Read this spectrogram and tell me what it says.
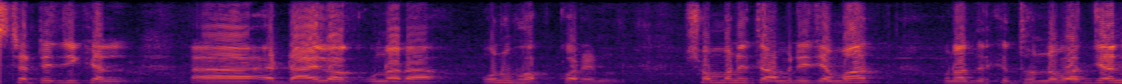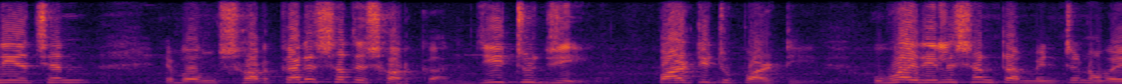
স্ট্র্যাটেজিক্যাল ডায়ালগ ওনারা অনুভব করেন। সম্মানিত আমিরি জামাত ওনাদেরকে ধন্যবাদ জানিয়েছেন এবং সরকারের সাথে সরকার G to G party to party, উভয় রিলেশনটা মেনটেন হবে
